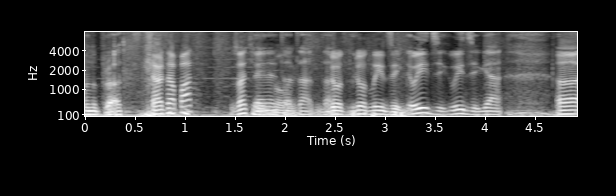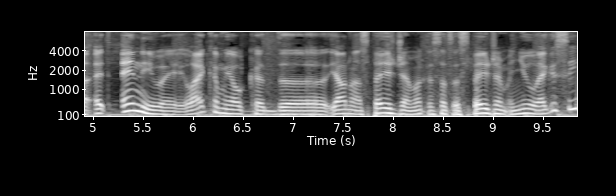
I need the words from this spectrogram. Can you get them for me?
manuprāt, Tā ir tāpat. Nē, tā, tā, tā. ļoti, ļoti līdzīga. Līdzīgi, līdzīgi, jā. Uh, anyway, laikam jau, kad uh, jaunā Space Jam, kas saucas Space Jam New Legacy,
